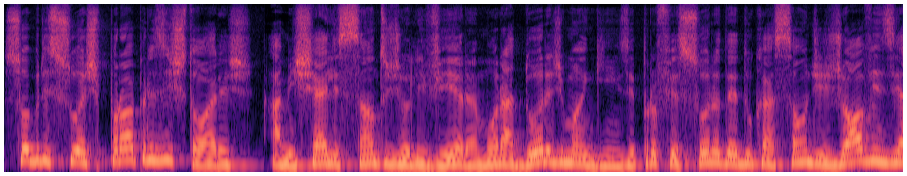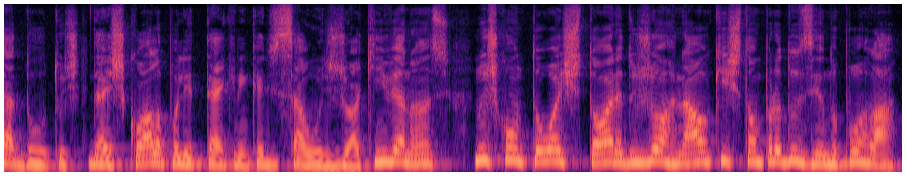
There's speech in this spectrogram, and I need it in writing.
sobre suas próprias histórias. A Michele Santos de Oliveira, moradora de Manguinhos e professora da Educação de Jovens e Adultos da Escola Politécnica de Saúde Joaquim Venâncio, nos contou a história do jornal que estão produzindo por lá.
